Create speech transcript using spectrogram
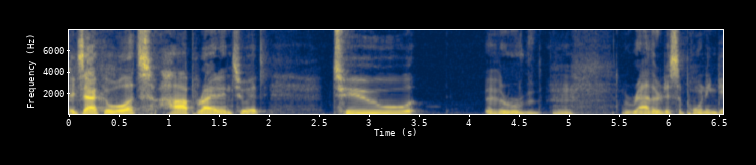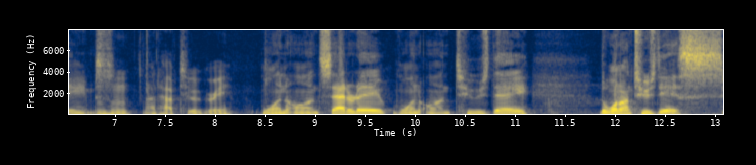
exactly. Well, let's hop right into it. Two rather disappointing games. hmm I'd have to agree. One on Saturday, one on Tuesday. The one on Tuesday is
